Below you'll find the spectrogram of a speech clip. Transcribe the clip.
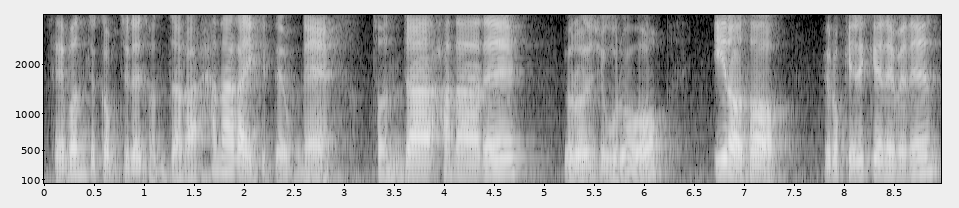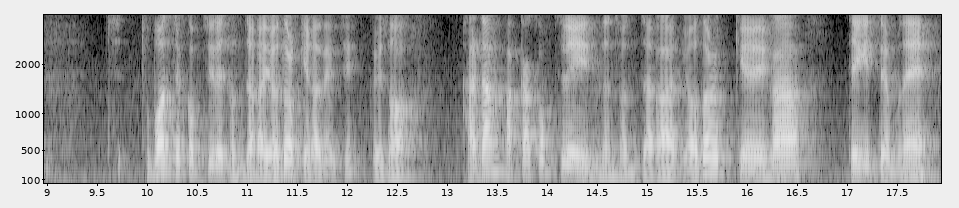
세 번째 껍질에 전자가 하나가 있기 때문에 전자 하나를 이런 식으로 잃어서 이렇게 읽게 되면은 치- 두 번째 껍질에 전자가 여덟 개가 되지. 그래서 가장 바깥 껍질에 있는 전자가 여덟 개가 되기 때문에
